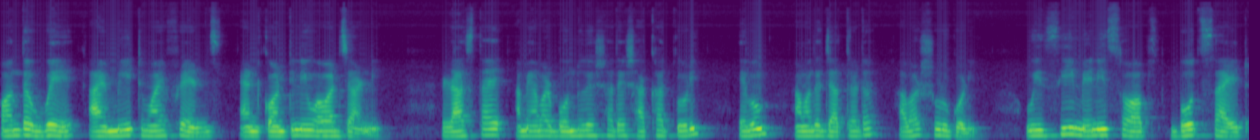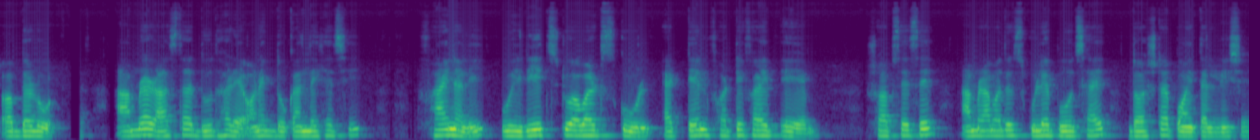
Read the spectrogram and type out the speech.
On the way I meet my friends and continue our journey রাস্তায় আমি আমার বন্ধুদের সাথে সাক্ষাৎ করি এবং আমাদের যাত্রাটা আবার শুরু করি। We see many shops both side of the road আমরা রাস্তার দুধারে অনেক দোকান দেখেছি। Finally we reach to our school at ten forty five A M সবশেষে আমরা আমাদের স্কুলে পৌঁছাই দশটা পঁয়তাল্লিশে।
